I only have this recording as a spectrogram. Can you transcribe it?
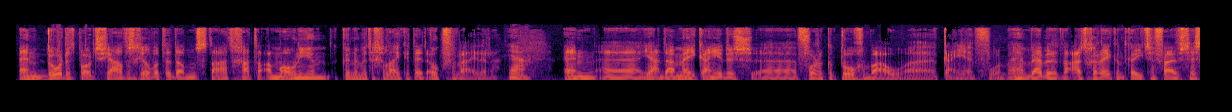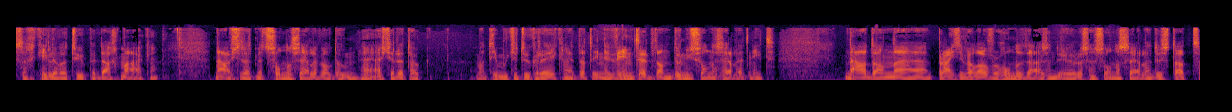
En door het potentiaalverschil wat er dan ontstaat... gaat de ammonium kunnen we tegelijkertijd ook verwijderen. Ja. En uh, ja, daarmee kan je dus uh, voor een kantoorgebouw... Uh, kan je voor, hè, we hebben het wel uitgerekend... kan je iets van 65 kilowattuur per dag maken. Nou, als je dat met zonnecellen wil doen... Hè, als je dat ook, want je moet je natuurlijk rekenen dat in de winter... dan doen die zonnecellen het niet. Nou, dan praat je wel over 100.000 euro's aan zonnecellen. Dus dat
